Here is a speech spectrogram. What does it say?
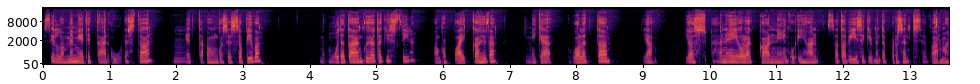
Silloin me mietitään uudestaan, mm. että onko se sopiva, muutetaanko jotakin siinä, onko paikka hyvä, mikä huolettaa. Ja jos hän ei olekaan niin kuin ihan 150 prosenttisen varma,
